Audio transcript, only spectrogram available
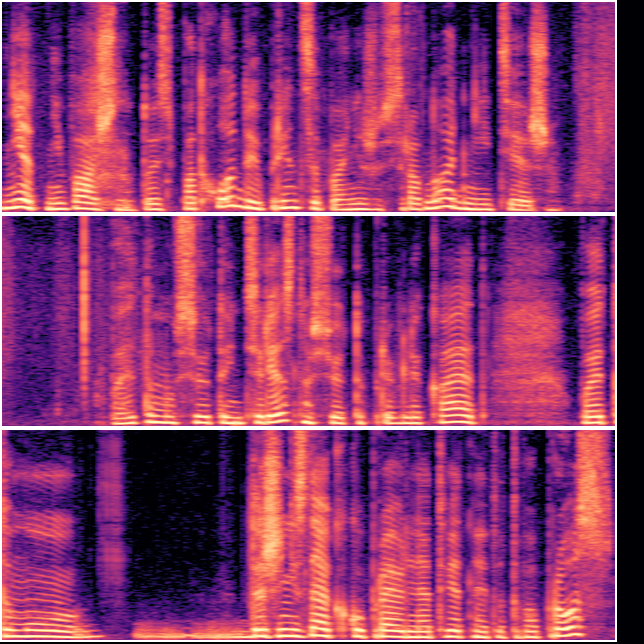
Нет, неважно. То есть подходы и принципы, они же все равно одни и те же. Поэтому все это интересно, все это привлекает. Поэтому даже не знаю, какой правильный ответ на этот вопрос.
